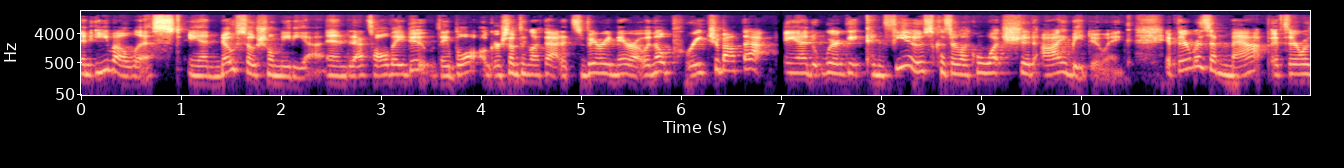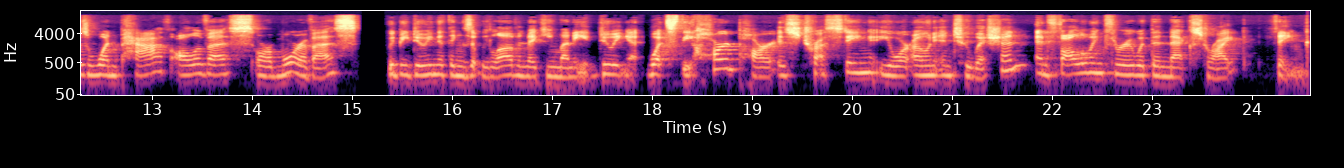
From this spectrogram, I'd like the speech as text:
an email list and no social media. And that's all they do. They blog or something like that. It's very narrow and they'll preach about that. And we're get confused because they're like, well, what should I be doing? If there was a map, if there was one path, all of us or more of us would be doing the things that we love and making money doing it. What's the hard part is trusting your own intuition and following through with the next right thing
